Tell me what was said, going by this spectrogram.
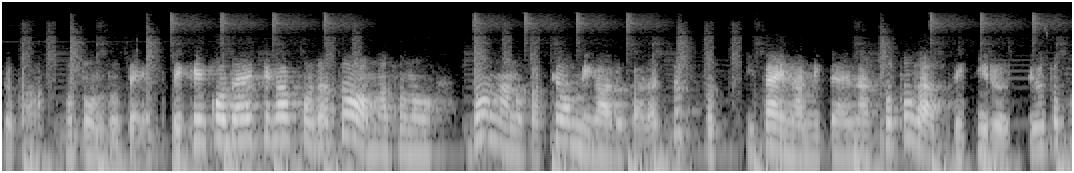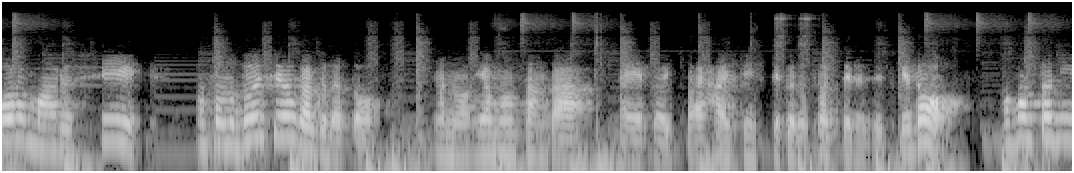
とかほとんどで。で、健康第一学校だと、まあその、どんなのか興味があるから、ちょっと聞きたいなみたいなことができるっていうところもあるし、まあ、その分子洋楽だとあの山本さんが、えーと、いっぱい配信してくださってるんですけど、まあ、本当に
